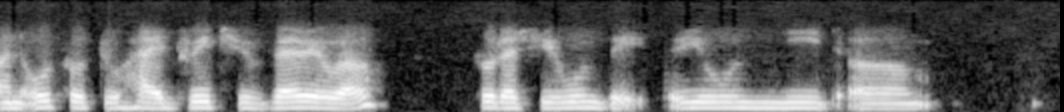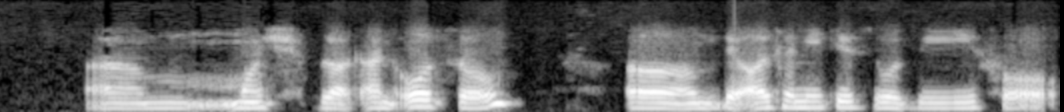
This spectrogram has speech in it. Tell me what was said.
and also to hydrate you very well so that you won't be you won't need um, um, much blood. And also um, the alternatives will be for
